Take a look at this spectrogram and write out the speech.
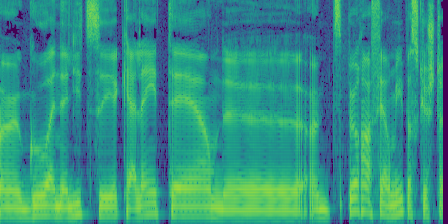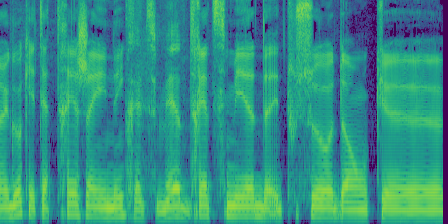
un gars analytique, à l'interne, euh, un petit peu renfermé parce que j'étais un gars qui était très gêné Très timide. très timide et tout ça. Donc, euh,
